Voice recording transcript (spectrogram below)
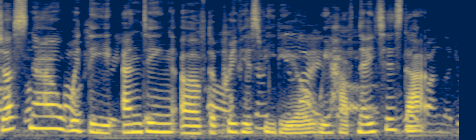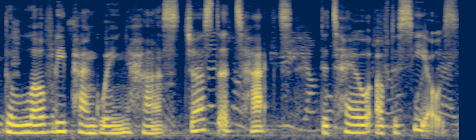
Just now, with the ending of the previous video, we have noticed that the lovely penguin has just attacked the tail of the seals.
